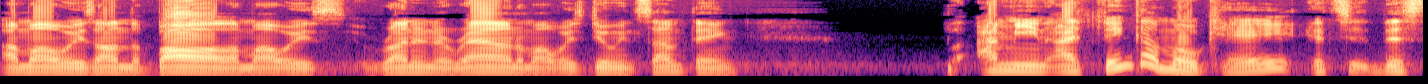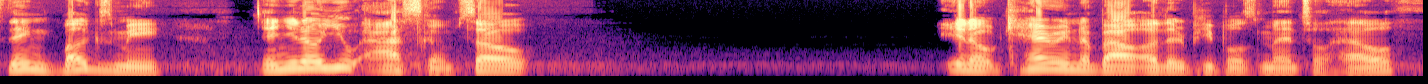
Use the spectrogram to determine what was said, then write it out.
I'm always on the ball. I'm always running around. I'm always doing something. But, I mean, I think I'm okay. It's this thing bugs me, and you know, you ask him So, you know, caring about other people's mental health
